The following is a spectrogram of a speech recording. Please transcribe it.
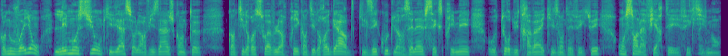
quand nous voyons l'émotion qu'il y a sur leur visage quand, euh, quand ils reçoivent leur prix, quand ils regardent, qu'ils écoutent leurs élèves s'exprimer autour du travail qu'ils ont effectué. On sent la fierté, effectivement,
